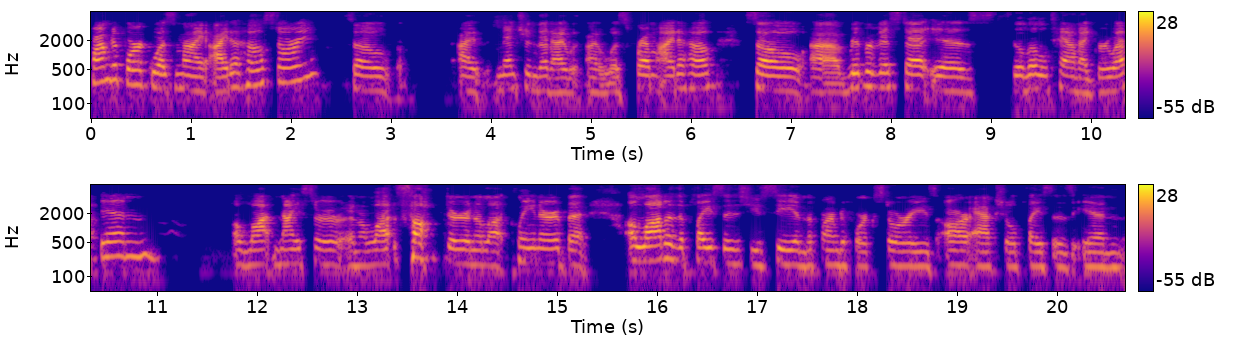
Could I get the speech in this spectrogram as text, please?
farm to fork was my Idaho story. So I mentioned that I, w- I was from Idaho. So uh, River Vista is the little town I grew up in. A lot nicer and a lot softer and a lot cleaner, but a lot of the places you see in the farm to fork stories are actual places in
